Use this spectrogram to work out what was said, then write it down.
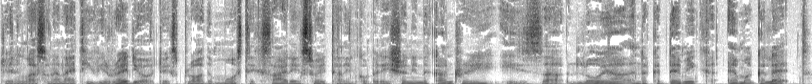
Joining us on NITV Radio to explore the most exciting storytelling competition in the country is uh, lawyer and academic Emma Garlett.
